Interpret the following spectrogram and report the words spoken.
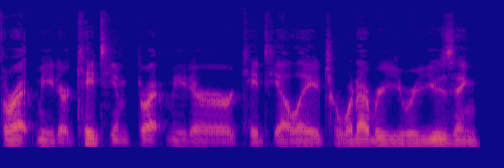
threat meter, KTM threat meter, or KTLH or whatever you were using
